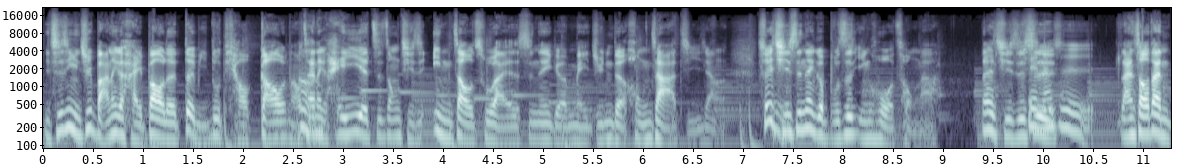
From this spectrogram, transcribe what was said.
你其实你去把那个海报的对比度调高，然后在那个黑夜之中，其实映照出来的是那个美军的轰炸机，这样，所以其实那个不是萤火虫啊，那其实是。燃烧弹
